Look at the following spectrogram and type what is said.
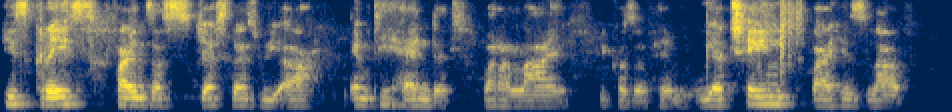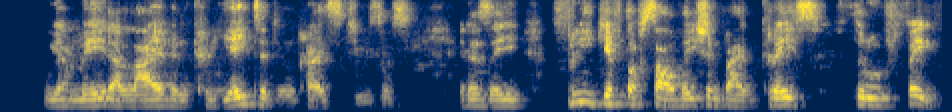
His grace finds us just as we are, empty handed but alive because of Him. We are changed by His love. We are made alive and created in Christ Jesus. It is a free gift of salvation by grace through faith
